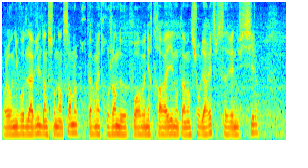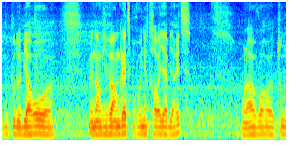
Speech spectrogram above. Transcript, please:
voilà, au niveau de la ville dans son ensemble pour permettre aux gens de pouvoir venir travailler, notamment sur Biarritz, parce que ça devient difficile. Beaucoup de Biarros euh, maintenant vivent à Anglet pour venir travailler à Biarritz. Voilà, voir tout,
